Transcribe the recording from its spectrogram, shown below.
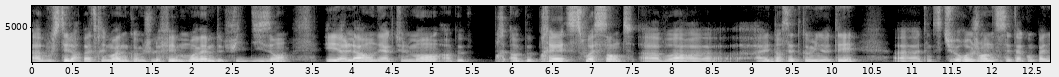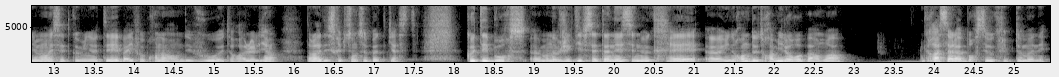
à booster leur patrimoine comme je le fais moi-même depuis 10 ans et euh, là, on est actuellement un peu, un peu près 60 à avoir, euh, à être dans cette communauté. Euh, donc, si tu veux rejoindre cet accompagnement et cette communauté, bah, il faut prendre un rendez-vous et tu auras le lien dans la description de ce podcast. Côté bourse, mon objectif cette année, c'est de me créer une rente de 3000 euros par mois grâce à la bourse et aux crypto-monnaies.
